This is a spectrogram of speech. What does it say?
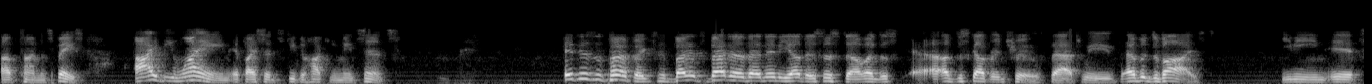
of time and space. I'd be lying if I said Stephen Hawking made sense. It isn't perfect, but it's better than any other system of discovering truth that we've ever devised. You mean it's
